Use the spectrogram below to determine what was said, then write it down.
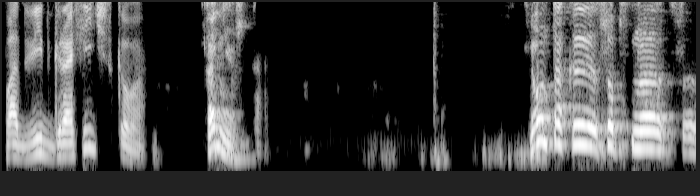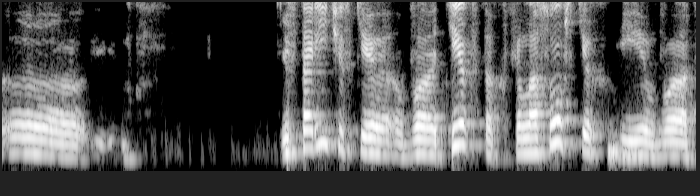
подвид графического? конечно. И он так и, собственно, э, исторически в текстах философских и в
